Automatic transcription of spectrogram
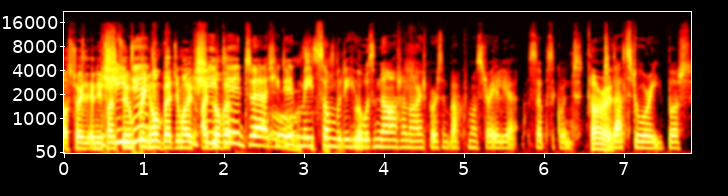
Australia anytime she soon. did, Bring home Vegemite. She I'd love it. did. Uh, she did Oh, meet it's disgusting. somebody who was not an Irish person back from Australia subsequent All to that story, but.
